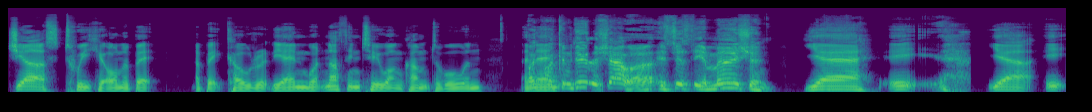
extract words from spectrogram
just tweak it on a bit a bit colder at the end. What nothing too uncomfortable, and and I, then I can do the shower. It's just the immersion. Yeah, it, yeah. It,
